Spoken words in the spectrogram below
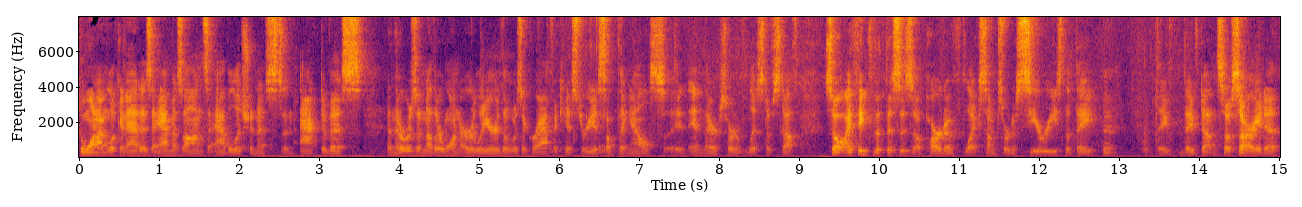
the one I'm looking at is Amazon's abolitionists and activists, and there was another one earlier that was a graphic history of something else in, in their sort of list of stuff. So I think that this is a part of like some sort of series that they Yeah. they they've done. So sorry to.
